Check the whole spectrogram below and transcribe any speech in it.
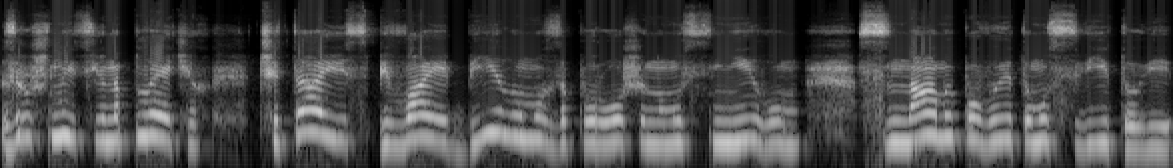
з рушницею на плечах, читаю і співає білому запорошеному снігом, снами повитому світові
